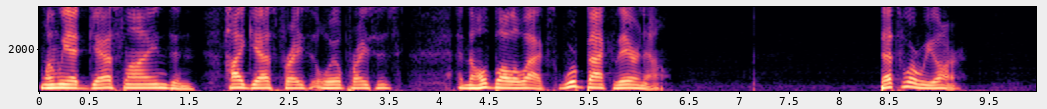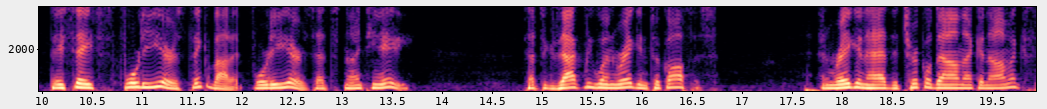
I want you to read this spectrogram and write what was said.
when we had gas lines and high gas price, oil prices, and the whole ball of wax. We're back there now. That's where we are. They say 40 years. Think about it 40 years. That's 1980. That's exactly when Reagan took office. And Reagan had the trickle down economics,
